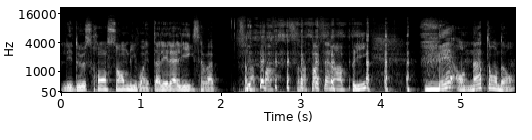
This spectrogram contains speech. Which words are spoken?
les deux seront ensemble, ils vont étaler la ligue, ça va, ça va, pas, ça va pas faire un pli. Mais en attendant,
